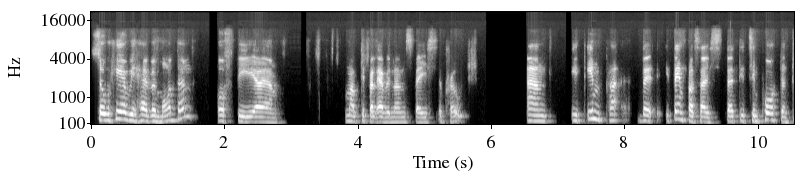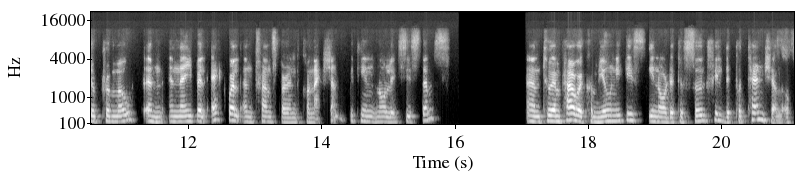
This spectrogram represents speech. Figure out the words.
So here we have a model of the um, multiple evidence-based approach. And it, the, it emphasizes that it's important to promote and enable equal and transparent connection between knowledge systems and to empower communities in order to fulfill the potential of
